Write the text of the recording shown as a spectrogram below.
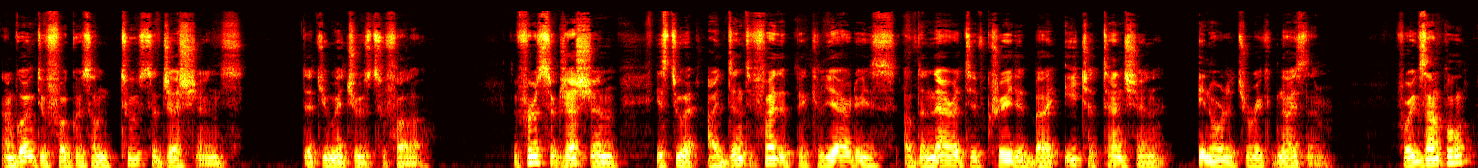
I'm going to focus on two suggestions that you may choose to follow. The first suggestion is to identify the peculiarities of the narrative created by each attention in order to recognize them. For example,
